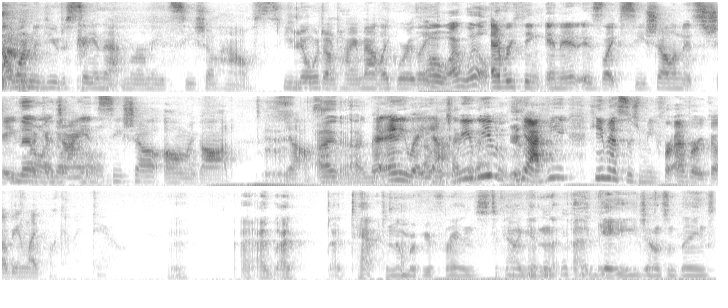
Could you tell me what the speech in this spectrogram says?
I wanted you to stay in that mermaid seashell house. You know what I'm talking about? Like where like Oh, I will. everything in it is like seashell and it's shaped No, like a giant know. seashell. Oh my god. Yeah. I'll I- I but anyway, I yeah. We, we yeah. Yeah. he he messaged me forever ago being like, What can I do? I, I, I, tapped a number of your friends to kind of get an, a gauge on some things.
